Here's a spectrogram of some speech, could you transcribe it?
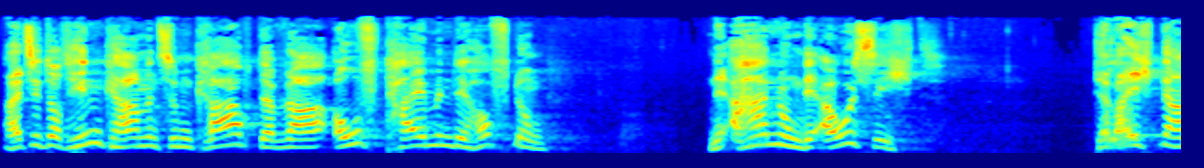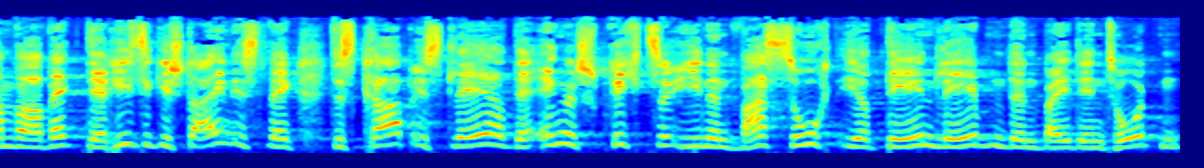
Als sie dorthin kamen zum Grab, da war aufkeimende Hoffnung, eine Ahnung, eine Aussicht. Der Leichnam war weg, der riesige Stein ist weg, das Grab ist leer, der Engel spricht zu ihnen, was sucht ihr den Lebenden bei den Toten?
